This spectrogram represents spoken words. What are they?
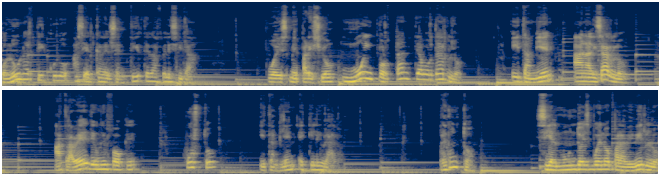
con un artículo acerca del sentir de la felicidad, pues me pareció muy importante abordarlo y también analizarlo a través de un enfoque justo y también equilibrado. Pregunto, si el mundo es bueno para vivirlo,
